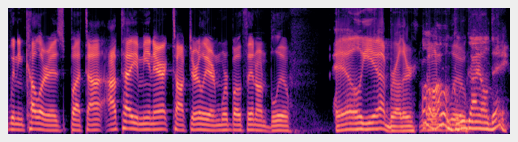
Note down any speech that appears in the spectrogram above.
winning color is, but uh, I'll tell you, me and Eric talked earlier, and we're both in on blue. Hell yeah, brother. I'm Oh, I'm a blue. blue guy all day.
